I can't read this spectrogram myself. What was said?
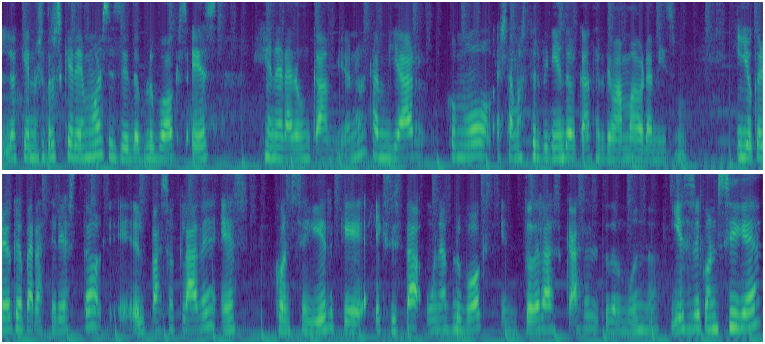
lo que nosotros queremos desde The Blue Box es generar un cambio, ¿no? cambiar cómo estamos previniendo el cáncer de mama ahora mismo. Y yo creo que para hacer esto, el paso clave es conseguir que exista una Blue Box en todas las casas de todo el mundo. Y eso se consigue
